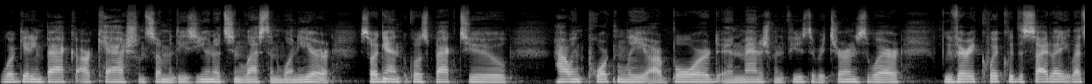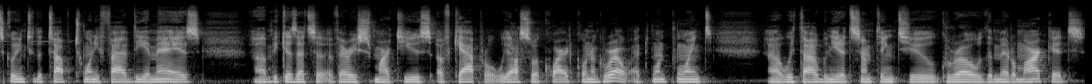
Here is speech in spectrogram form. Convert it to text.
we're getting back our cash on some of these units in less than one year. So again, it goes back to how importantly our board and management views the returns, where we very quickly decided, hey, let's go into the top 25 DMAs uh, because that's a, very smart use of capital. We also acquired Kona Grill. At one point, uh, we thought we needed something to grow the middle markets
